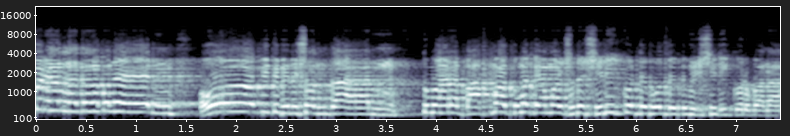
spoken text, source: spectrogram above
করে আল্লাহ তাআলা বলেন, ও পৃথিবীর সন্তান, তোমার বাপ মা তোমাকে আমার সাথে শিরিক করতে বলতে তুমি শিরিক করবা না।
